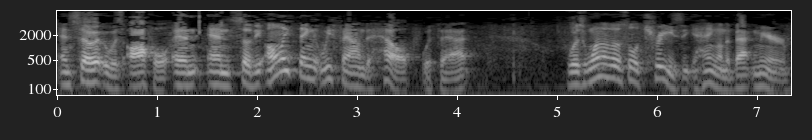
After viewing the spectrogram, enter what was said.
And so it was awful. And, and so the only thing that we found to help with that was one of those little trees that you hang on the back mirror.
